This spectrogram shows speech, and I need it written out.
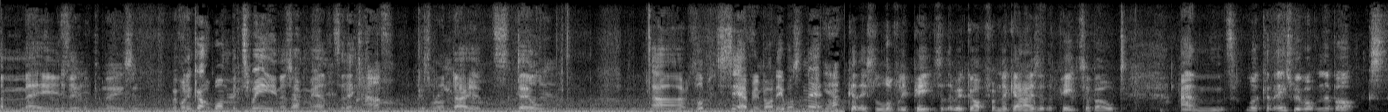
amazing. Look amazing. We've only got one between us, haven't we, Anthony? Because we're on diet still. Ah, it was lovely to see everybody, wasn't it? Yeah. Look at this lovely pizza that we've got from the guys at the pizza boat. And look at this, we've opened the box.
